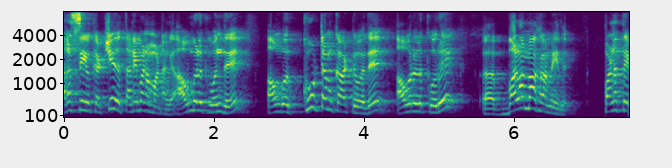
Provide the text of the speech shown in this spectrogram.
அரசியல் கட்சி இதை தடை பண்ண மாட்டாங்க. அவங்களுக்கு வந்து அவங்க ஒரு கூட்டம் காட்டுவது அவர்களுக்கு ஒரு பலமாக அமையுது. பணத்தை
